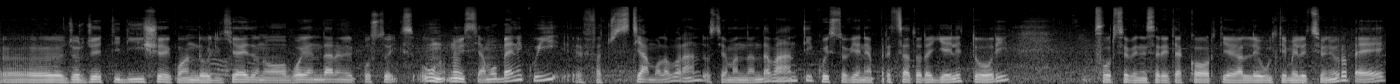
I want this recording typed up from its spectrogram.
eh, Giorgetti dice quando gli chiedono vuoi andare nel posto X. Uno, noi stiamo bene qui, eh, stiamo lavorando, stiamo andando avanti, questo viene apprezzato dagli elettori, forse ve ne sarete accorti alle ultime elezioni europee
